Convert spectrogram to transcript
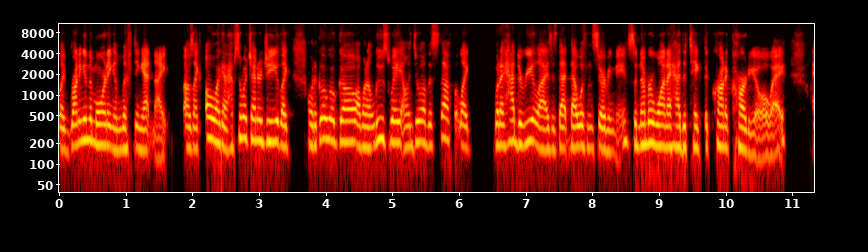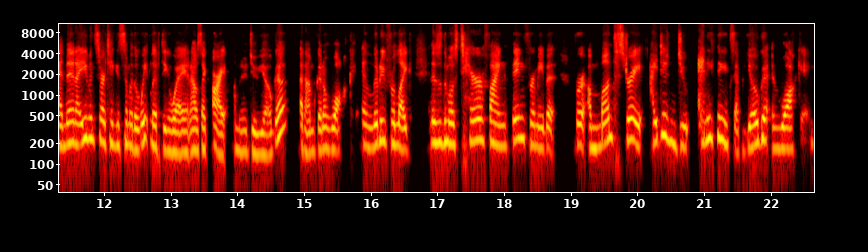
like running in the morning and lifting at night. I was like, oh, I gotta have so much energy. Like, I wanna go, go, go. I wanna lose weight. I wanna do all this stuff. But like, what I had to realize is that that wasn't serving me. So, number one, I had to take the chronic cardio away. And then I even started taking some of the weightlifting away. And I was like, all right, I'm to do yoga and I'm to walk. And literally, for like, this is the most terrifying thing for me, but for a month straight, I didn't do anything except yoga and walking.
